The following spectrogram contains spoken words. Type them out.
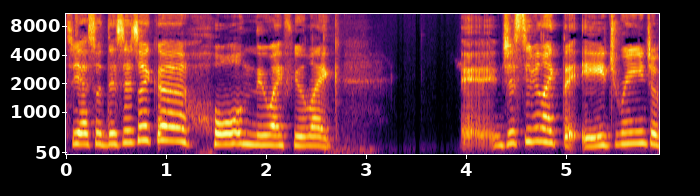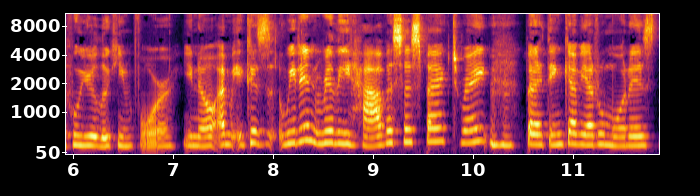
So, yeah, so this is like a whole new, I feel like, just even like the age range of who you're looking for, you know? I mean, because we didn't really have a suspect, right? But I think había rumores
